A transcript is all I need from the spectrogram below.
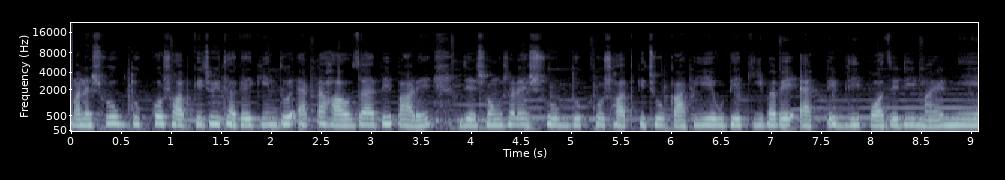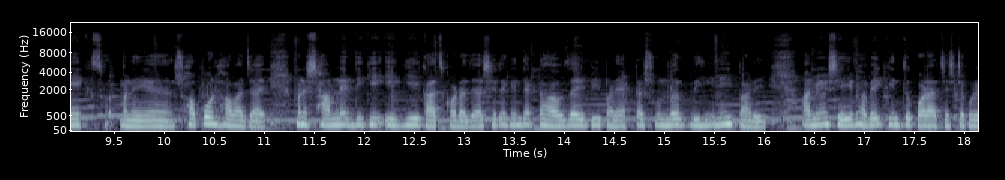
মানে সুখ, দুঃখ সব কিছুই থাকে, কিন্তু একটা হাউস ওয়াইফই পারে যে সংসারে সুখ, দুঃখ সব কিছু কাটিয়ে উঠে কীভাবে অ্যাক্টিভলি পজিটিভ মাইন্ড নিয়ে মানে সফল হওয়া যায় মানে সামনের দিকে এগিয়ে কাজ করা যায়, সেটা কিন্তু একটা হাউস ওয়াইফই পারে, একটা সুন্দর গৃহিণীই পারে। আমিও সেইভাবেই কিন্তু করার চেষ্টা করি।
